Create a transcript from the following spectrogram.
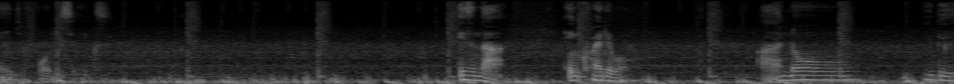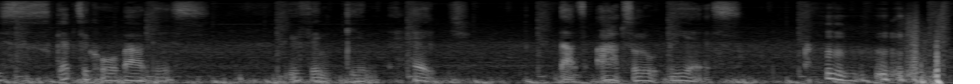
age of 46. Isn't that incredible? I know you'd be skeptical about this. You're thinking, H, that's absolute BS.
